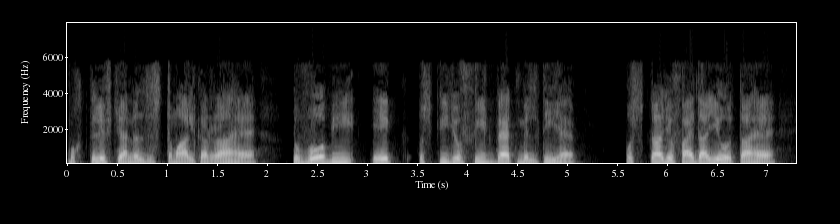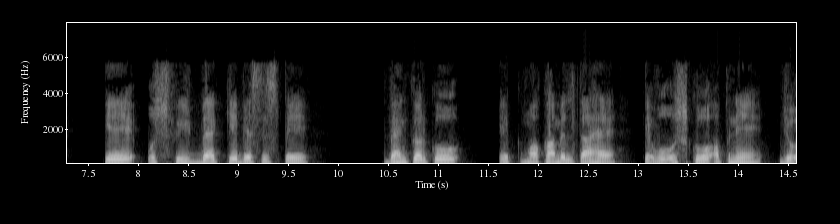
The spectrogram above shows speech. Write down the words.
مختلف چینلز استعمال کر رہا ہے، تو وہ بھی ایک اس کی جو فیڈ بیک ملتی ہے اس کا جو فائدہ یہ ہوتا ہے کہ اس فیڈ بیک کے بیسس پہ بینکر کو ایک موقع ملتا ہے کہ وہ اس کو اپنے جو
